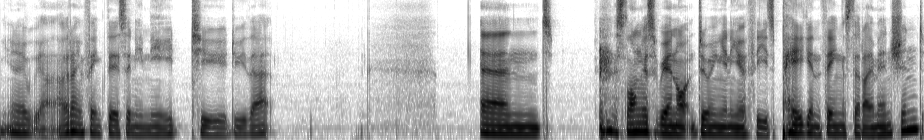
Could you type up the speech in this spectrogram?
you know, I don't think there's any need to do that. And as long as we're not doing any of these pagan things that I mentioned,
